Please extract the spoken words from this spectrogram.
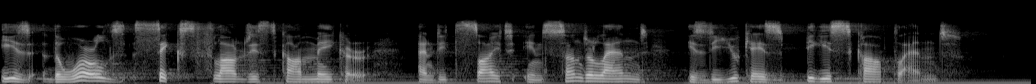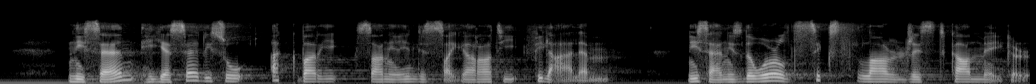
is the world's sixth largest car maker and its site in Sunderland is the UK's biggest car plant. نيسان هي سادس أكبر صانع للسيارات في العالم. Nissan is the world's sixth largest car maker.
